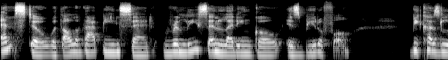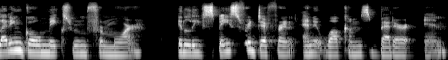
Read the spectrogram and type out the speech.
And still, with all of that being said, release and letting go is beautiful because letting go makes room for more. It leaves space for different and it welcomes better in.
